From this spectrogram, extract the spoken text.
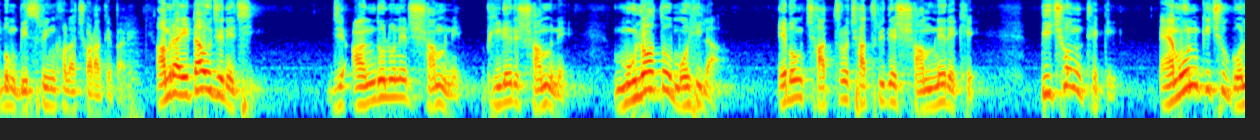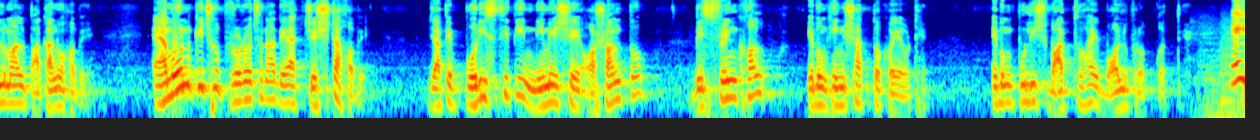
এবং বিশৃঙ্খলা ছড়াতে পারে। আমরা এটাও জেনেছি যে আন্দোলনের সামনে, ভিড়ের সামনে, মূলত মহিলা এবং ছাত্রছাত্রীদের সামনে রেখে পিছন থেকে এমন কিছু গোলমাল পাকানো হবে, এমন কিছু প্ররোচনা দেওয়ার চেষ্টা হবে, যাতে পরিস্থিতি নিমেষে অশান্ত, বিশৃঙ্খল এবং হিংসাত্মক হয়ে ওঠে এবং পুলিশ বাধ্য হয় বল প্রয়োগ করতে। এই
